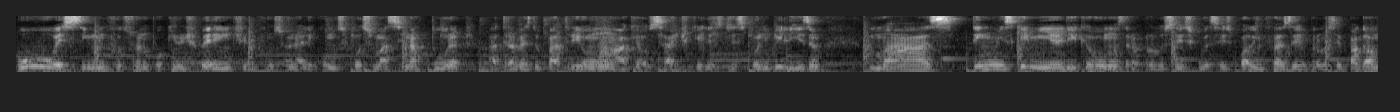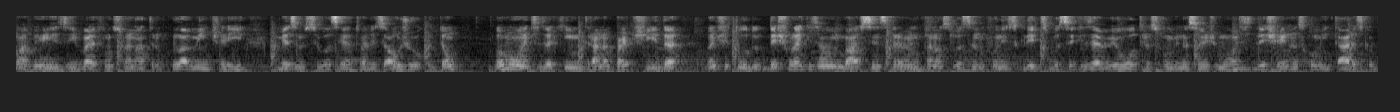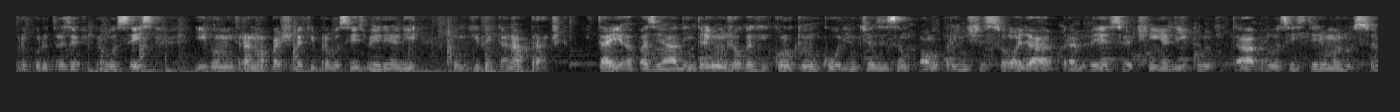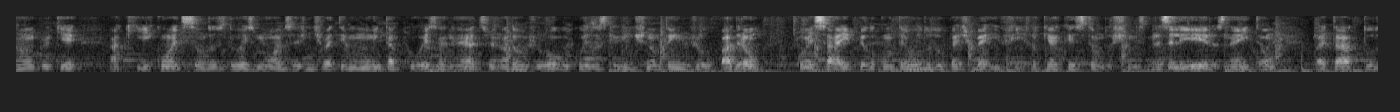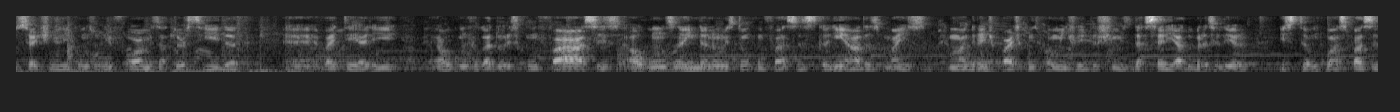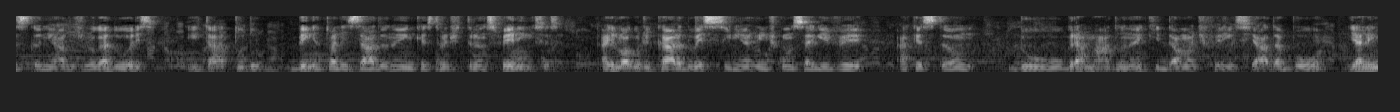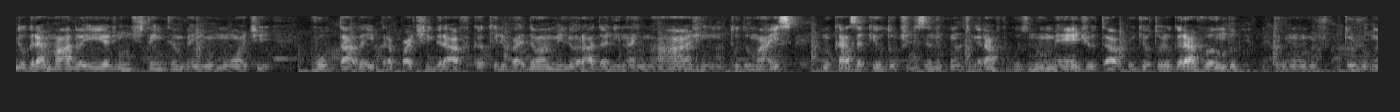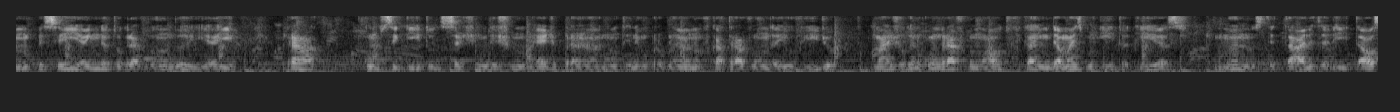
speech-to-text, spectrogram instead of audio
O eSIM funciona um pouquinho diferente, ele funciona ali como se fosse uma assinatura através do Patreon, lá que é o site que eles disponibilizam, mas tem um esqueminha ali que eu vou mostrar para vocês que vocês podem fazer para você pagar uma vez e vai funcionar tranquilamente aí, mesmo se você atualizar o jogo. Então, Vamos antes aqui entrar na partida. Antes de tudo, deixa o likezão aí embaixo, se inscreve no canal se você não for inscrito. Se você quiser ver outras combinações de mods, deixa aí nos comentários que eu procuro trazer aqui pra vocês. E vamos entrar numa partida aqui pra vocês verem ali como que fica na prática. E tá aí rapaziada, entrei num jogo aqui, coloquei um Corinthians e São Paulo pra gente só olhar pra ver certinho ali como que tá, pra vocês terem uma noção, porque... Aqui com a adição dos dois mods a gente vai ter muita coisa né, adicionada ao jogo, coisas que a gente não tem no jogo padrão. Começar aí pelo conteúdo do Patch BR FIFA, que é a questão dos times brasileiros, né? Então vai estar tá tudo certinho ali com os uniformes, a torcida, é, vai ter ali alguns jogadores com faces, alguns ainda não estão com faces escaneadas, mas uma grande parte, principalmente dos times da Série A do brasileiro, estão com as faces escaneadas dos jogadores e tá tudo bem atualizado né, em questão de transferências. Aí logo de cara do eSIM a gente consegue ver a questão do gramado, né, que dá uma diferenciada boa. E além do gramado aí a gente tem também o mod voltado aí para a parte gráfica, que ele vai dar uma melhorada ali na imagem e tudo mais. No caso aqui eu estou utilizando pontos gráficos no médio, tá? Porque eu estou gravando, então estou jogando no PC e ainda estou gravando e aí para conseguir tudo certinho deixo no médio para não ter nenhum problema, não ficar travando aí o vídeo. Mas jogando com o gráfico no alto fica ainda mais bonito aqui, as, mano, os detalhes ali e tal.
